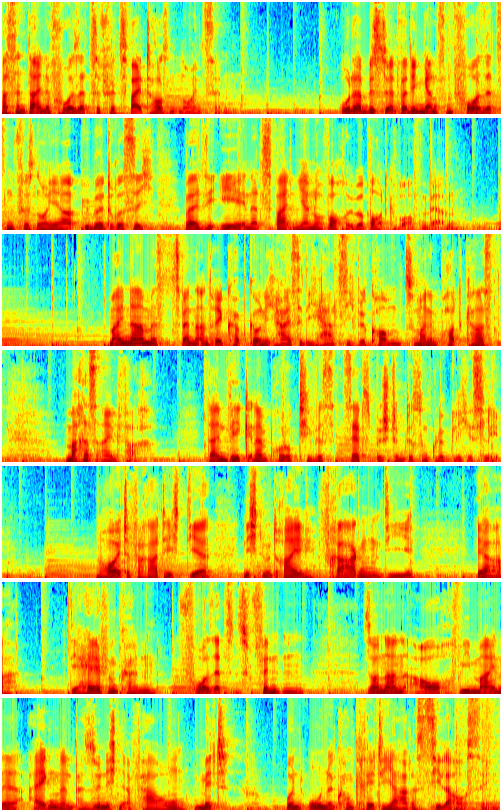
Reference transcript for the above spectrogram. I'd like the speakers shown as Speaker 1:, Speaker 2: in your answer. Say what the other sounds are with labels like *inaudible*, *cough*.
Speaker 1: Was sind deine Vorsätze für 2019? Oder bist du etwa den ganzen Vorsätzen fürs neue Jahr überdrüssig, weil sie eh in der zweiten Januarwoche über Bord geworfen werden? Mein Name ist Sven André Köpke und ich heiße dich herzlich willkommen zu meinem Podcast Mach es einfach. Dein Weg in ein produktives, selbstbestimmtes und glückliches Leben. Und heute verrate ich dir nicht nur drei Fragen, die ja dir helfen können, Vorsätze zu finden, sondern auch wie meine eigenen persönlichen Erfahrungen mit und ohne konkrete Jahresziele aussehen.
